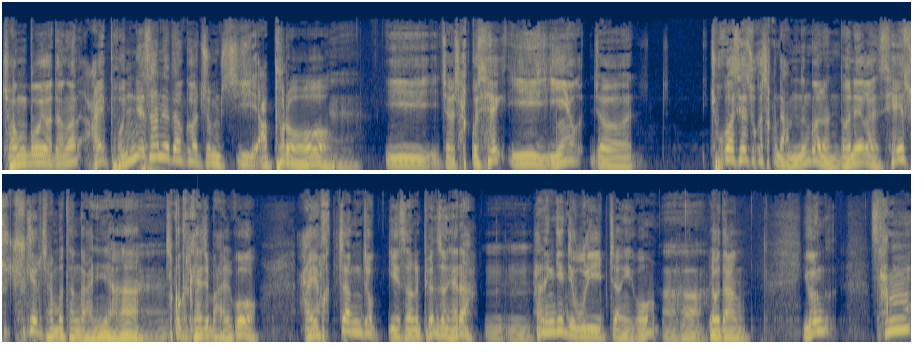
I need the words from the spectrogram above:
정부 여당은 아예 본 예산에다가 좀 이 앞으로 예. 이저 자꾸 세이 잉여 저 초과 세수가 자꾸 남는 거는 너네가 세수 추계를 잘못한 거 아니냐. 네. 자꾸 그렇게 하지 말고 아예 확장적 예산을 편성해라 음, 음. 하는 게 이제 우리 입장이고 아하. 여당 이건 삼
